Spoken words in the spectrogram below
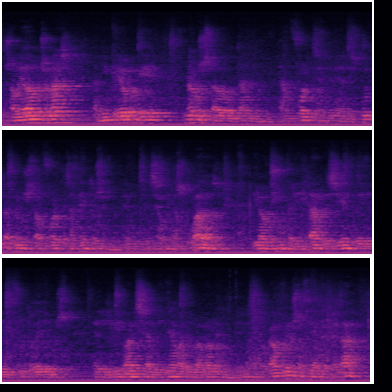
nos ha obligado mucho más, también creo que no hemos estado tan, tan fuertes en primeras disputas, no hemos estado fuertes, atentos en, en, en segundas jugadas, íbamos un pelín tarde siempre y fruto de ello pues, el rival se alineaba del balón en, en nuestro campo y nos hacía que pegar.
